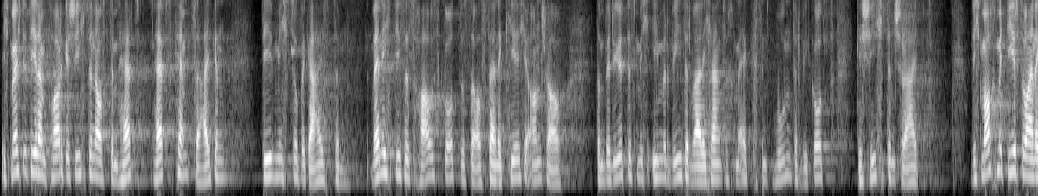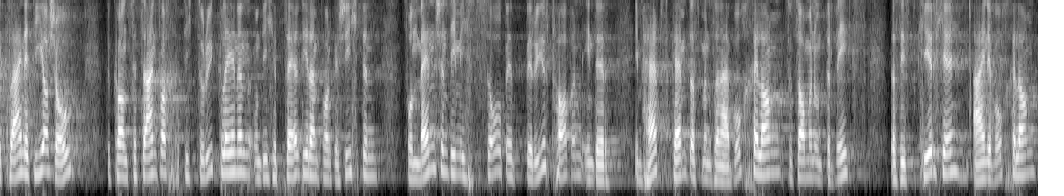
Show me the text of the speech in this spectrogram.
Ich möchte dir ein paar Geschichten aus dem Herbstcamp zeigen, die mich so begeistern. Wenn ich dieses Haus Gottes als seine Kirche anschaue, dann berührt es mich immer wieder, weil ich einfach merke, es sind Wunder, wie Gott Geschichten schreibt. Und ich mache mit dir so eine kleine Dia-Show. Du kannst jetzt einfach dich zurücklehnen und ich erzähle dir ein paar Geschichten von Menschen, die mich so berührt haben in der, im Herbstcamp, dass man so eine Woche lang zusammen unterwegs das ist Kirche eine Woche lang.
